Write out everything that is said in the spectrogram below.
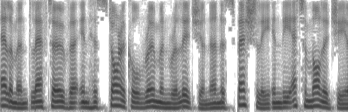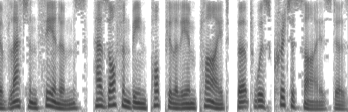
element left over in historical Roman religion and especially in the etymology of Latin theonyms, has often been popularly implied, but was criticized as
